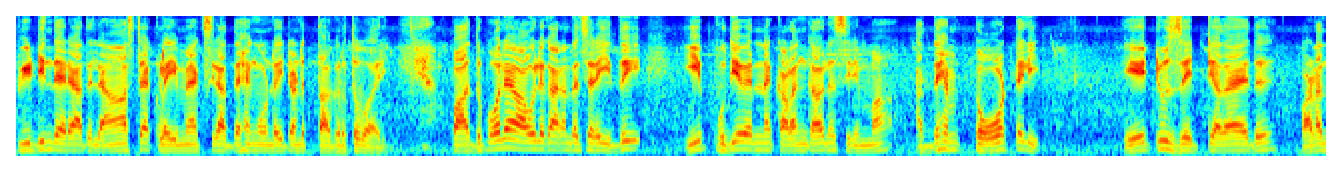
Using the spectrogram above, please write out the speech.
പിടിയും തരാതെ ലാസ്റ്റ് ആ ക്ലൈമാക്സിൽ അദ്ദേഹം കൊണ്ടുപോയിട്ടാണ് തകർത്ത് വാരി. അപ്പോൾ അതുപോലെ ആവില്ല കാരണം എന്താ വെച്ചാൽ ഇത് ഈ പുതിയ വരുന്ന കളങ്കാവലം സിനിമ അദ്ദേഹം ടോട്ടലി എ ടു സെറ്റ് അതായത് പടം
